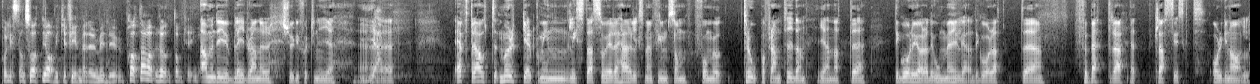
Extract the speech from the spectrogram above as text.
på listan. Så att ja, vilken film är det vi nu pratar runt omkring? Ja, men det är ju Blade Runner 2049. Eh, Ja. Efter allt mörker på min lista så är det här liksom en film som får mig att tro på framtiden igen. Att eh, det går att göra det omöjliga. Det går att eh, förbättra ett klassiskt original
